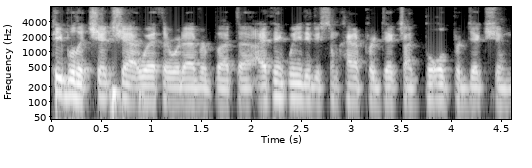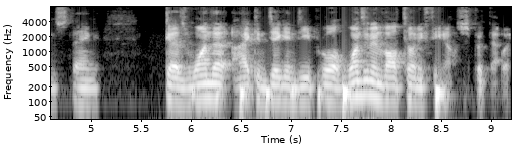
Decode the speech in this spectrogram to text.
people to chit chat with or whatever. But uh, I think we need to do some kind of prediction, like bold predictions thing, because one that I can dig in deep. Well, one's going to involve Tony Finau. Just put it that way.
